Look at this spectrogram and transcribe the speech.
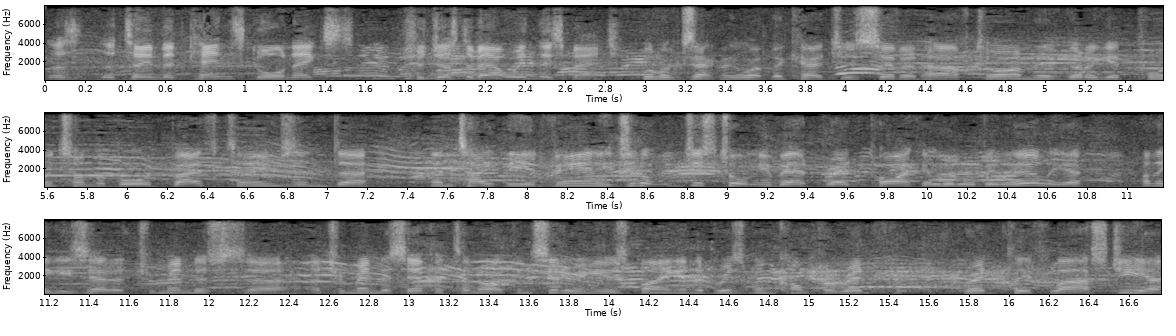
the, the team that can score next should just about win this match. Well, exactly what the coaches said at half time. They've got to get points on the board, both teams, and uh, and take the advantage. Look, just talking about Brad Pike a little bit earlier, I think he's had a tremendous uh, a tremendous effort tonight, considering he was playing in the Brisbane comp for Red, Redcliffe last year,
